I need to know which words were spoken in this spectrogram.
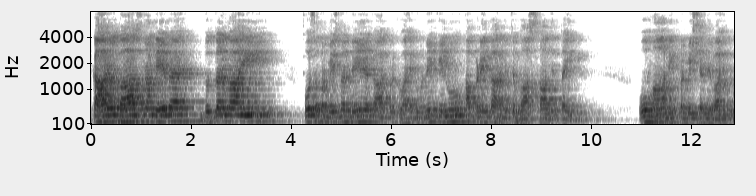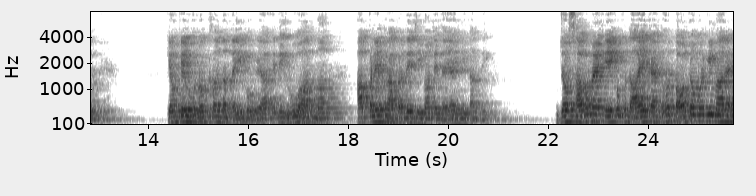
ਘਰ ਬਾਸ ਨਾ ਦੇਵੈ, ਦੁੱਤਰ ਮਾਈ ਉਸ ਪਰਮੇਸ਼ਰ ਨੇ ਅਕਾਲ ਪੁਰਖ ਵਾਹਿਗੁਰੂ ਨੇ ਇਹਨੂੰ ਆਪਣੇ ਘਰ ਵਿੱਚ ਵਾਸਾ ਦਿੱਤਾ ਹੀ ਉਹ ਮਾਂ ਨੇ ਪਰਮੇਸ਼ਰ ਨੇ ਵਾਹਿਗੁਰੂ ਨੇ। ਕਿਉਂਕਿ ਮਨੁੱਖ ਨਰਦਈ ਹੋ ਗਿਆ, ਇਹਦੀ ਰੂਹ ਆਤਮਾ ਆਪਣੇ ਬਰਾਬਰ ਦੇ ਜੀਵਾਂ ਤੇ ਦਇਆ ਹੀ ਨਹੀਂ ਕਰਦੀ। ਜੋ ਸਭ ਮੈਂ ਏਕ ਖੁਦਾਏ ਕਹਿਤ ਹੋ ਤੋ ਕਿਉ ਮੁਰਗੀ ਮਾਰੇ?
